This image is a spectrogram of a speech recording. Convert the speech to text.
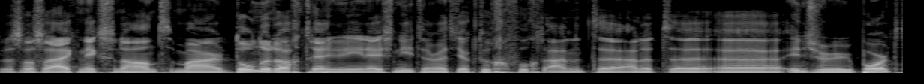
Dus was er eigenlijk niks aan de hand. Maar donderdag trainde hij ineens niet en werd hij ook toegevoegd aan het, eh, aan het eh, eh, injury report.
